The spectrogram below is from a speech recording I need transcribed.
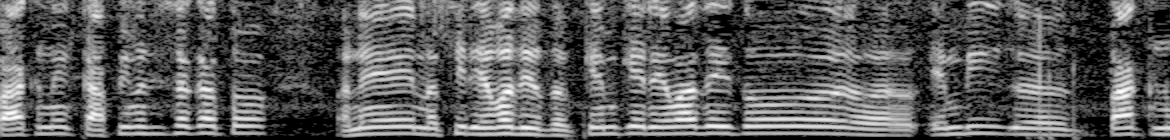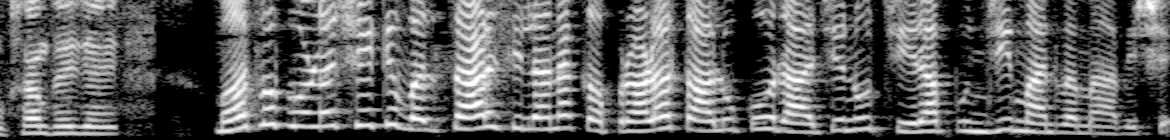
પાકને કાપી નથી શકાતો અને નથી રહેવા દેતો. કેમ કે રહેવા દે તો એમ બી પાક નુકસાન થઈ જાય. મહત્વપૂર્ણ છે કે વલસાડ જિલ્લાના કપરાડા તાલુકો રાજ્યનો ચેરાપુંજી માનવામાં આવે છે,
